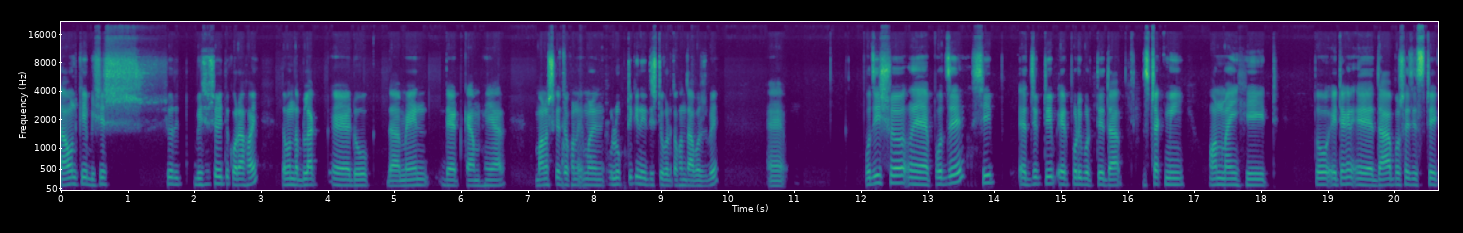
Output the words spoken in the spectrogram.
নাউনকে বিশেষ বিশেষিত করা হয়, যেমন the black dog the men that come here মানুষকে যখন মানে লোকটিকে নির্দিষ্ট করে তখন দা বসবে। পজিশ পজেসিভ অ্যাডজেক্টিভ এর পরিবর্তে the struck me on my head তো এটাকে দা বসাইছে স্ট্রেক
